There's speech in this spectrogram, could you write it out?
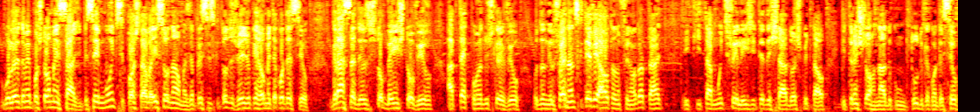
O goleiro também postou uma mensagem. Pensei muito se postava isso ou não, mas é preciso que todos vejam o que realmente aconteceu. Graças a Deus estou bem, estou vivo, até quando escreveu o Danilo Fernandes, que teve alta no final da tarde e que está muito feliz de ter deixado o hospital e transtornado com tudo que aconteceu.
